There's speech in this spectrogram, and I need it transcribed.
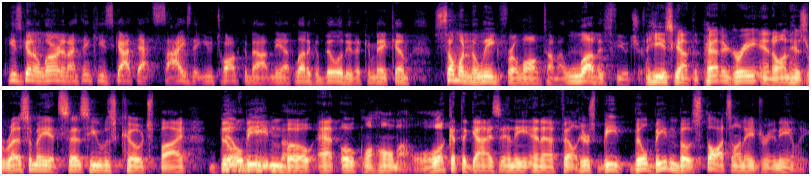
He's going to learn, and I think he's got that size that you talked about and the athletic ability that can make him someone in the league for a long time. I love his future. He's got the pedigree, and on his resume, it says he was coached by Bill, Bill Bedenbaugh at Oklahoma. Look at the guys in the NFL. Here's Be- Bill Bedenbaugh's thoughts on Adrian Ealy.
